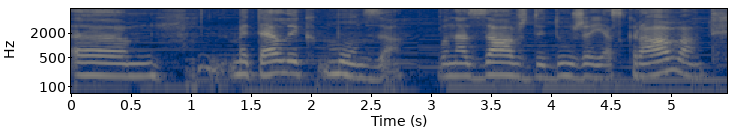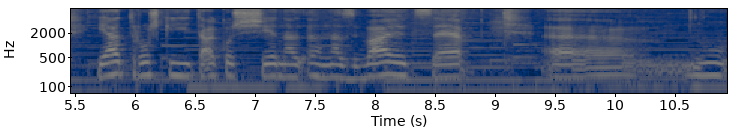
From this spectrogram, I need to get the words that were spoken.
ем, метелик Монза. Вона завжди дуже яскрава. Я трошки її також ще називаю це, е, ну,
